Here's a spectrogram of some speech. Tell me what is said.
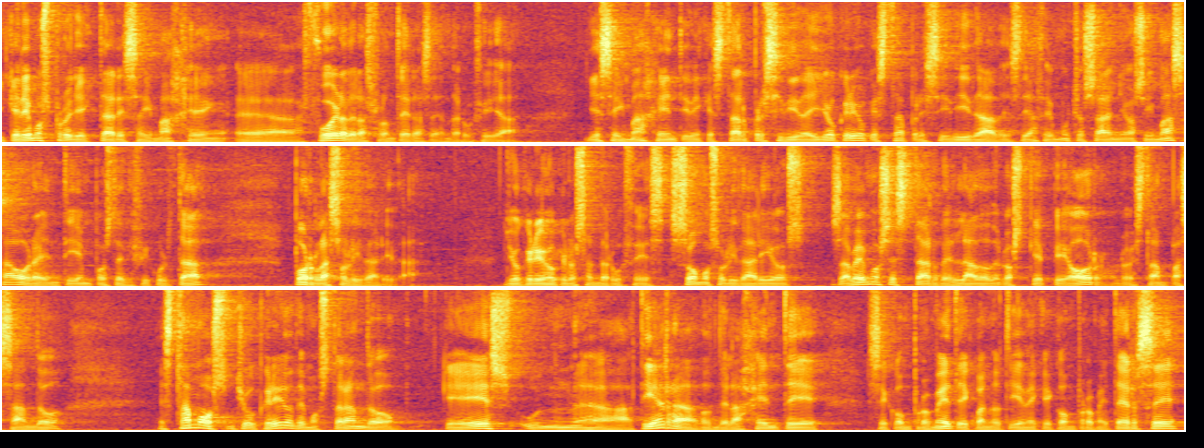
y queremos proyectar esa imagen fuera de las fronteras de Andalucía y esa imagen tiene que estar presidida, y yo creo que está presidida desde hace muchos años, y más ahora en tiempos de dificultad, por la solidaridad. Yo creo que los andaluces somos solidarios, sabemos estar del lado de los que peor lo están pasando, estamos, yo creo, demostrando que es una tierra donde la gente se compromete cuando tiene que comprometerse,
